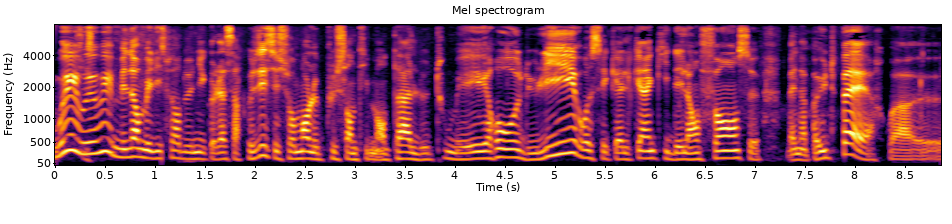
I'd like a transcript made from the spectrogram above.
Oui, oui, oui, mais non, mais l'histoire de Nicolas Sarkozy, c'est sûrement le plus sentimental de tous mes héros du livre. C'est quelqu'un qui, dès l'enfance, ben, n'a pas eu de père, quoi. Euh,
